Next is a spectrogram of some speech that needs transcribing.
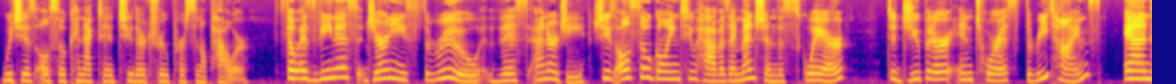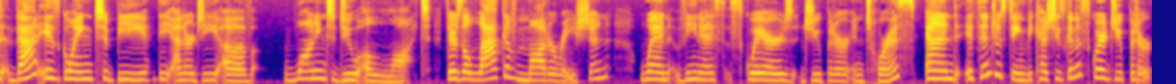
which is also connected to their true personal power. So, as Venus journeys through this energy, she's also going to have, as I mentioned, the square to Jupiter in Taurus three times. And that is going to be the energy of wanting to do a lot. There's a lack of moderation when Venus squares Jupiter in Taurus. And it's interesting because she's going to square Jupiter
